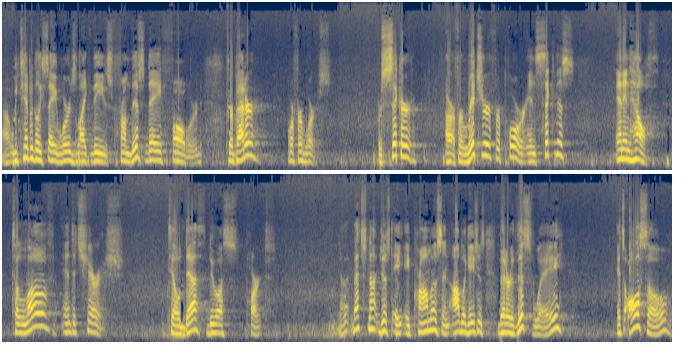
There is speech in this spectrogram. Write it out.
uh, we typically say words like these from this day forward, for better or for worse, for sicker or for richer, for poorer, in sickness and in health, to love and to cherish, till death do us part. Now, that's not just a, a promise and obligations that are this way, it's also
